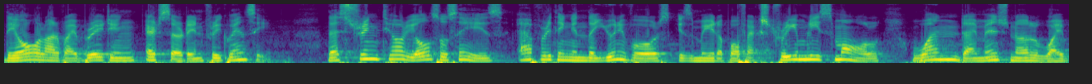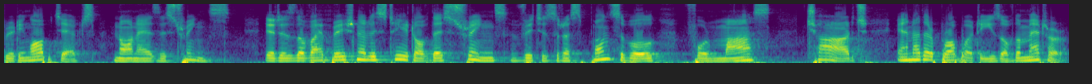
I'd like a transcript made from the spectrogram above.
They all are vibrating at certain frequency. The string theory also says everything in the universe is made up of extremely small, one-dimensional vibrating objects known as strings. It is the vibrational state of the strings which is responsible for mass, charge, and other properties of the matter.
